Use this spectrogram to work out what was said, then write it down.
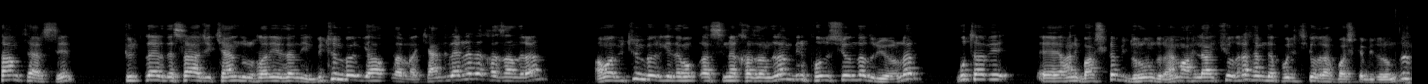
tam tersi. Kürtler de sadece kendi ruhları yerden değil, bütün bölge halklarına, kendilerine de kazandıran ama bütün bölge demokrasisine kazandıran bir pozisyonda duruyorlar. Bu tabii e, hani başka bir durumdur. Hem ahlaki olarak hem de politik olarak başka bir durumdur.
